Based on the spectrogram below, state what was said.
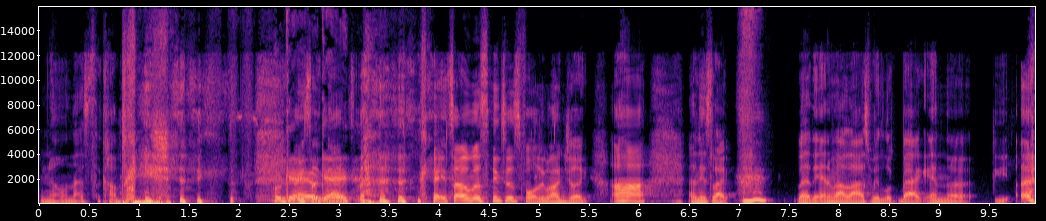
you know, and that's the complication. Okay, like, okay. "That's- okay. So I'm listening to this folding line. You're like, uh huh. And he's like, by the end of our lives, we look back and the, he's like,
